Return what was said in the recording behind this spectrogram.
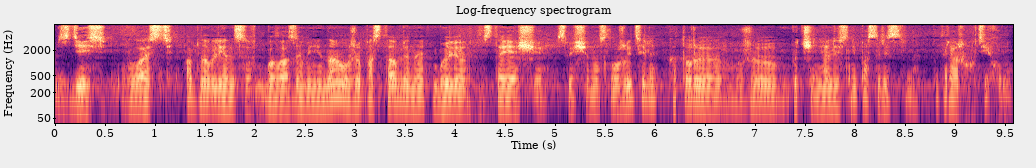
здесь власть обновленцев была заменена, уже поставлены были настоящие священнослужители, которые уже подчинялись непосредственно патриарху Тихону.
